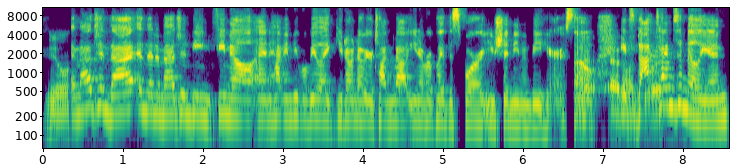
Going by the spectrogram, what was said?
You know imagine that and then imagine being female and having people be like you don't know what you're talking about you never played the sport you shouldn't even be here so yeah, it's that it. times a million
